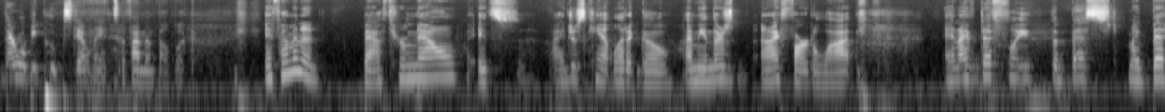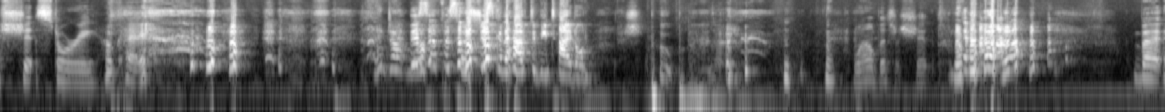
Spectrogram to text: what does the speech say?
There will be poop stalemates if I'm in public. if I'm in a bathroom now, it's I just can't let it go. I mean, there's and I fart a lot. And I've definitely the best my best shit story. Okay. I don't know. This episode's just gonna have to be titled "Sh- "Poop." well, this is shit. but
